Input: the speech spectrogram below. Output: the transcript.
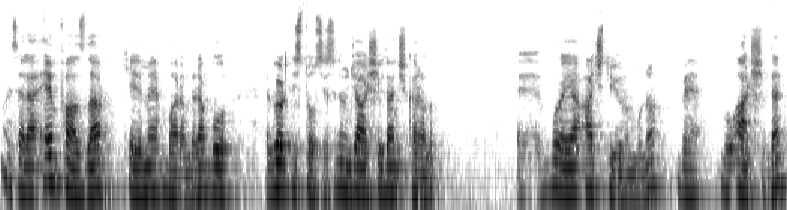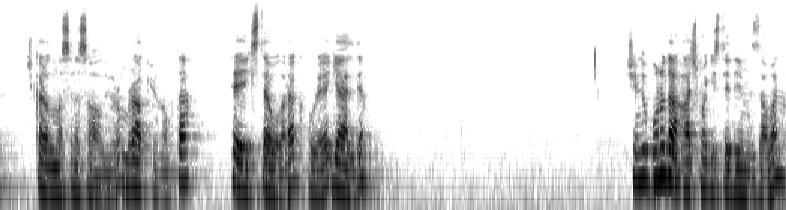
Mesela en fazla kelime barındıran bu Word list dosyasını önce arşivden çıkaralım. Ee, buraya aç diyorum bunu ve bu arşivden çıkarılmasını sağlıyorum. Rakyu.txt olarak buraya geldi. Şimdi bunu da açmak istediğimiz zaman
